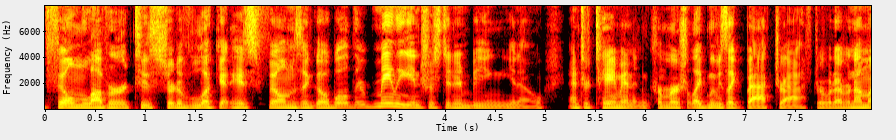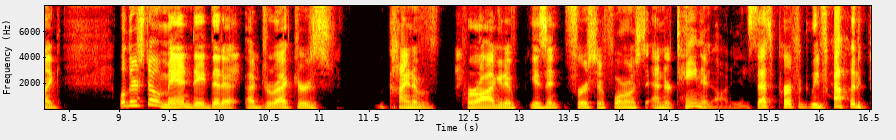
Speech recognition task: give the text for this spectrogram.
film lover to sort of look at his films and go, well, they're mainly interested in being, you know, entertainment and commercial, like movies like Backdraft or whatever. And I'm like, well, there's no mandate that a, a director's kind of prerogative isn't first and foremost to entertain an audience. That's perfectly valid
